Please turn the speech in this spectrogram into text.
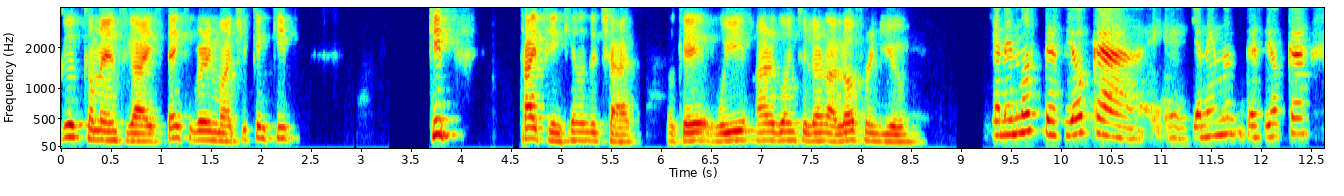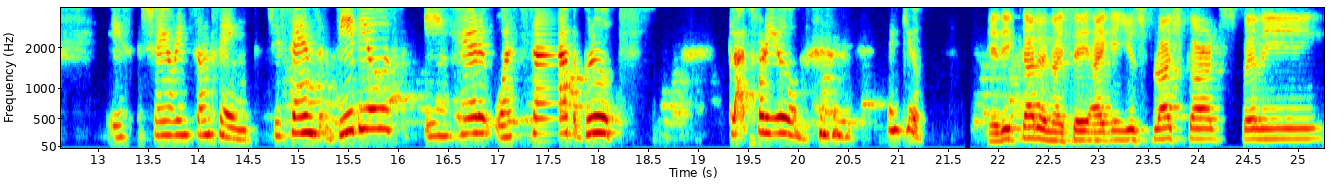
Good comments, guys. Thank you very much. You can keep keep typing in the chat. Okay. We are going to learn a lot from you. Janet Mos desde Oca, eh, Janet Mos desde Oca is sharing something. She sends videos in her WhatsApp groups. Claps for you. Thank you. Edith Karen, I say I can use flashcards, spelling,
